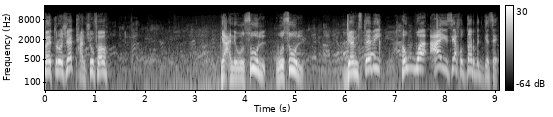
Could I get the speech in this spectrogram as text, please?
بتروجيت هنشوف اهو يعني وصول وصول جيمس تيبي هو عايز ياخد ضربة جزاء.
